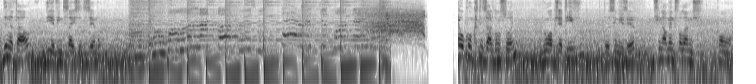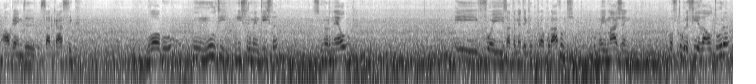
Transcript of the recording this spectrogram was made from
de Natal, dia 26 de dezembro. É o concretizar de um sonho, de um objetivo, por assim dizer. Finalmente falamos com alguém de sarcástico. Logo, um multi-instrumentista, Sr. Nelo. E foi exatamente aquilo que procurávamos. Uma imagem, uma fotografia da altura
